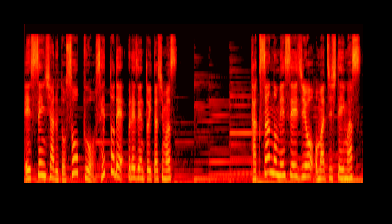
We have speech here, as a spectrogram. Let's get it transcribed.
エッセンシャルとソープをセットでプレゼントいたします。たくさんのメッセージをお待ちしています。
